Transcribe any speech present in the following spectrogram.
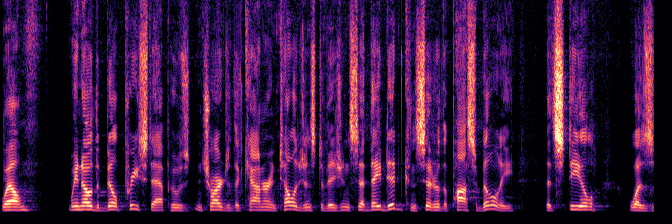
Well, we know that Bill Priestap, who was in charge of the counterintelligence division, said they did consider the possibility that Steele was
